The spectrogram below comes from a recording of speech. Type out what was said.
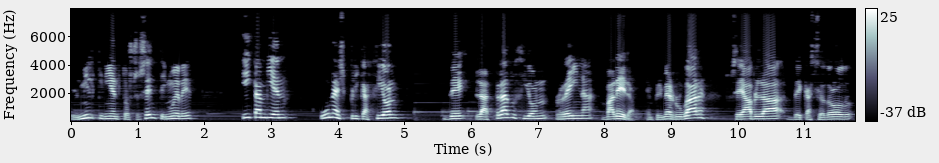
en 1569, y también una explicación de la traducción Reina Valera. En primer lugar, se habla de Casiodoro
